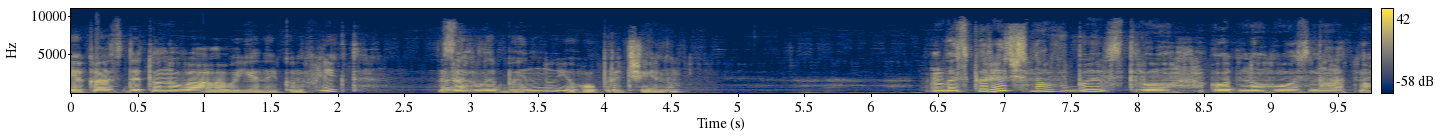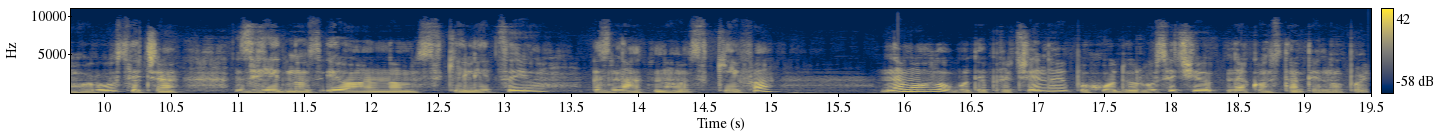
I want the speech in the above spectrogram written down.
яка здетонувала воєнний конфлікт за глибинну його причину. Безперечно, вбивство одного знатного русича згідно з Іоанном Скіліцею, знатного скіфа, не могло бути причиною походу русичів на Константинополь.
